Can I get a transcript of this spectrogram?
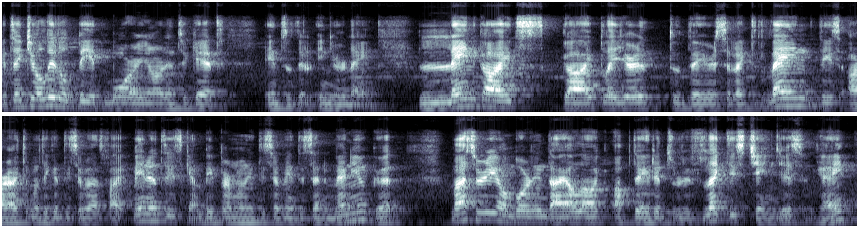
It takes you a little bit more in order to get into the in your lane. Lane guides guide player to their selected lane these are automatically disabled at 5 minutes. These can be permanently disabled in the setting menu good. Mastery onboarding dialog updated to reflect these changes okay?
